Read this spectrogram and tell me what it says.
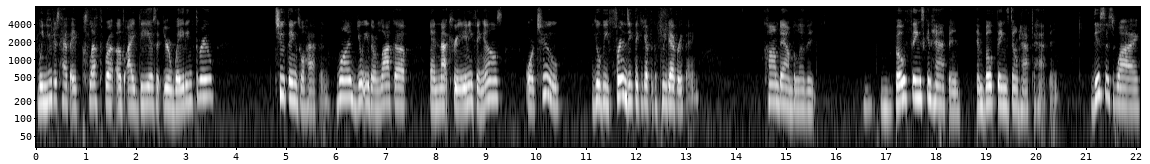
when you just have a plethora of ideas that you're wading through, two things will happen. One, you'll either lock up and not create anything else, or two, you'll be frenzied thinking you have to complete everything. Calm down, beloved. Both things can happen, and both things don't have to happen. This is why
